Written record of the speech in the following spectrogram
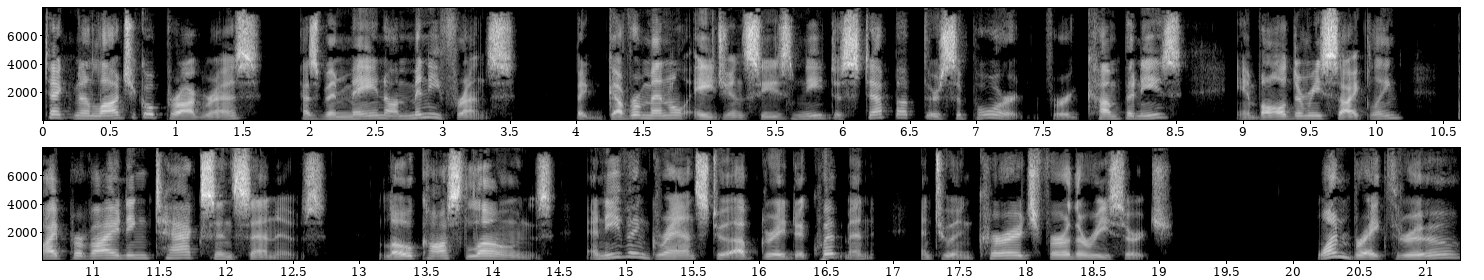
technological progress has been made on many fronts, but governmental agencies need to step up their support for companies involved in recycling by providing tax incentives, low cost loans, and even grants to upgrade equipment and to encourage further research. One breakthrough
